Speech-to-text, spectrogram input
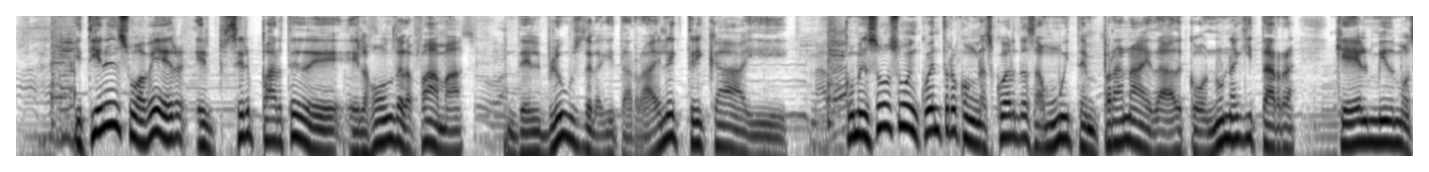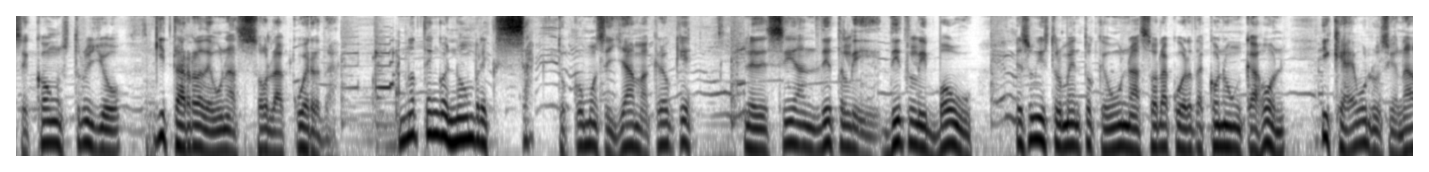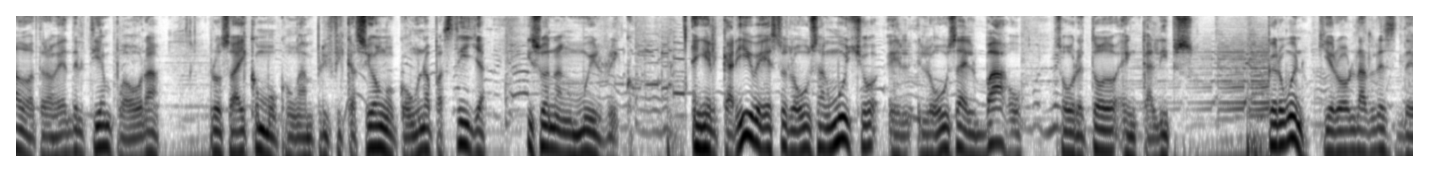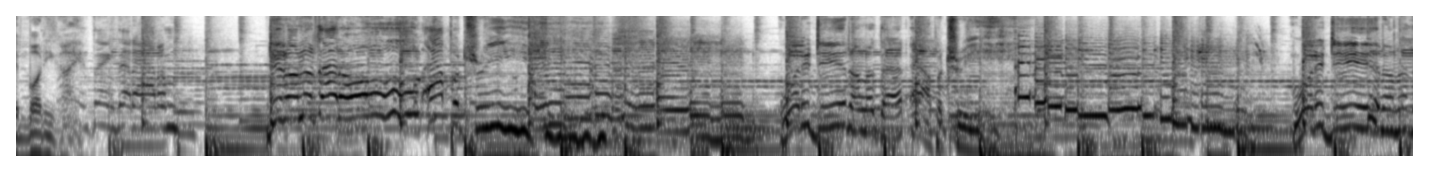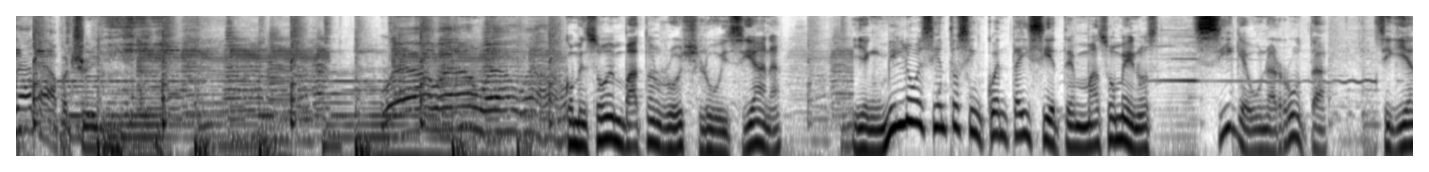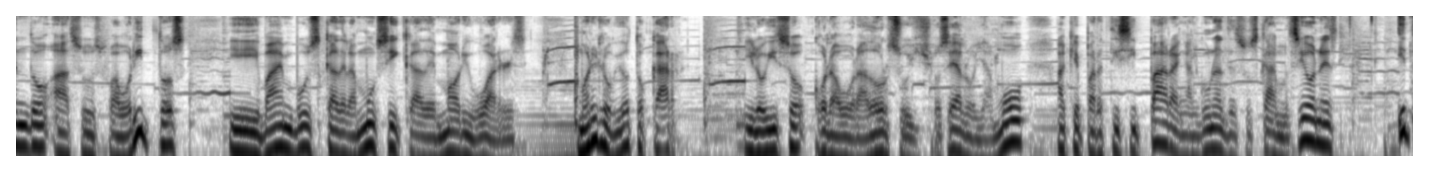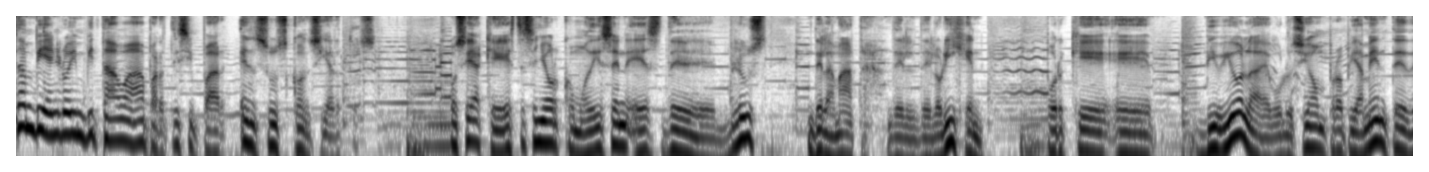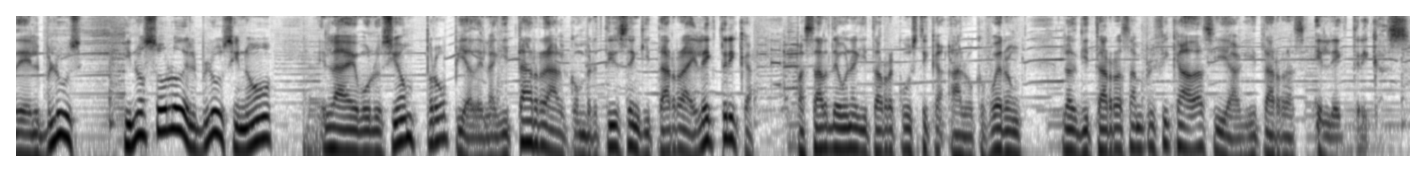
y tiene en su haber el ser parte del el Hall de la Fama del blues, de la guitarra eléctrica y comenzó su encuentro con las cuerdas a muy temprana edad con una guitarra que él mismo se construyó, guitarra de una sola cuerda. No tengo el nombre exacto, cómo se llama, creo que le decían diddly, diddly bow. Es un instrumento que una sola cuerda con un cajón y que ha evolucionado a través del tiempo. Ahora los hay como con amplificación o con una pastilla y suenan muy rico. En el Caribe estos lo usan mucho, lo usa el bajo, sobre todo en calipso. Pero bueno, quiero hablarles de Buddy Guy. Did under that that apple tree. Comenzó en Baton Rouge, Louisiana, y en 1957 más o menos sigue una ruta siguiendo a sus favoritos y va en busca de la música de Muddy Waters. Muddy lo vio tocar y lo hizo colaborador suyo, o sea, lo llamó a que participara en algunas de sus canciones y también lo invitaba a participar en sus conciertos. O sea que este señor, como dicen, es de blues de la mata, del, del origen, porque eh, vivió la evolución propiamente del blues, y no solo del blues, sino la evolución propia de la guitarra al convertirse en guitarra eléctrica, pasar de una guitarra acústica a lo que fueron las guitarras amplificadas y a guitarras eléctricas.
